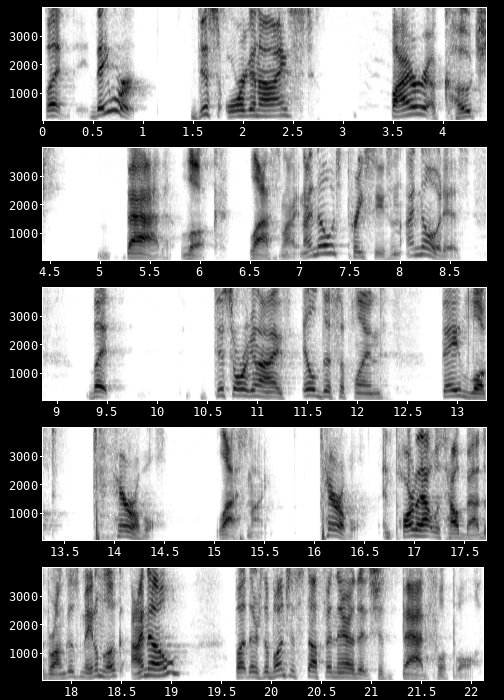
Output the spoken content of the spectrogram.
But they were disorganized fire a coach bad look last night. And I know it's preseason, I know it is, but disorganized, ill disciplined, they looked terrible last night. Terrible. And part of that was how bad the Broncos made them look. I know, but there's a bunch of stuff in there that's just bad football.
